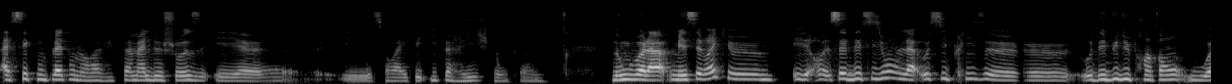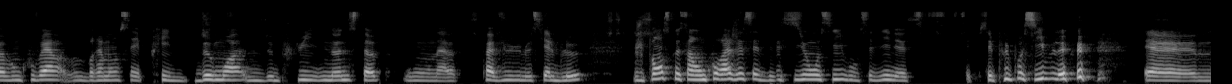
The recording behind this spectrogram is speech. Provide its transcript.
assez complètes. On aura vu pas mal de choses et, et ça aura été hyper riche. Donc, Donc voilà, mais c'est vrai que cette décision, on l'a aussi prise euh, au début du printemps, où à Vancouver, vraiment, c'est pris deux mois de pluie non-stop, où on n'a pas vu le ciel bleu. Je pense que ça a encouragé cette décision aussi, où on s'est dit, c'est plus possible. Euh,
